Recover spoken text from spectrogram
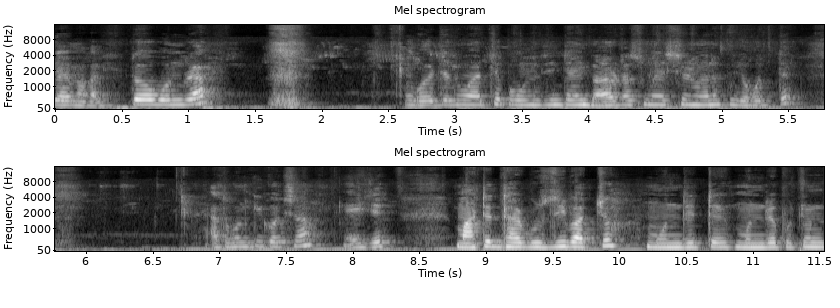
জয় মা কালী। তো বন্ধুরা গরিটা সময় হচ্ছে পৌনে দিন আমি বারোটার সময় এসেছিলাম ওখানে পুজো করতে। এতক্ষণ কী করছিলাম? এই যে মাঠের ধার বুঝতেই পারছ, মন্দিরতে, মন্দিরে প্রচণ্ড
